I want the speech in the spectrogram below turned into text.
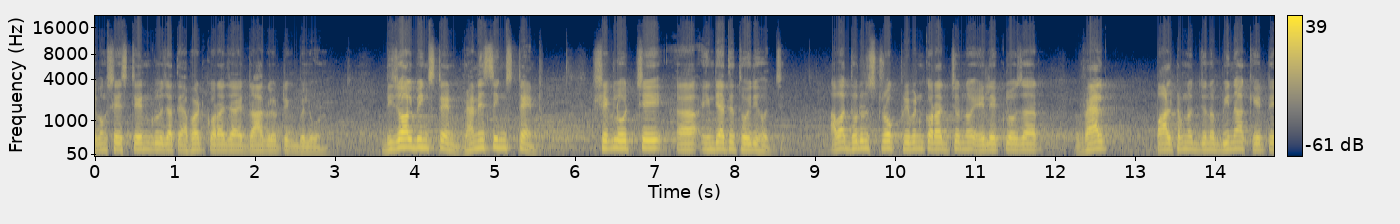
এবং সেই স্টেন্টগুলো যাতে অ্যাভয়েড করা যায়, drug, electric balloon. Dissolving stent vanishing stent সেগুলো হচ্ছে ইন্ডিয়াতে তৈরি হচ্ছে। আবার ধরুন স্ট্রোক প্রিভেন্ট করার জন্য এলএ ক্লোজার, ভ্যালভ পাল্টানোর জন্য বিনা কেটে,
